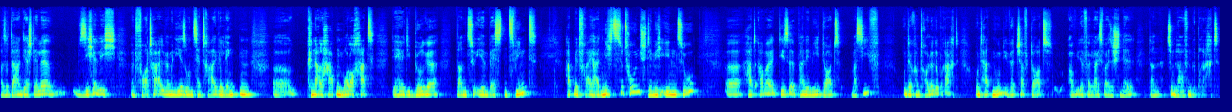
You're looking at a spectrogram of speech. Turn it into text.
Also da an der Stelle sicherlich ein Vorteil, wenn man hier so einen zentral gelenkten, äh, knallharten Moloch hat, der hier die Bürger dann zu ihrem Besten zwingt hat mit Freiheit nichts zu tun, stimme ich Ihnen zu, äh, hat aber diese Pandemie dort massiv unter Kontrolle gebracht und hat nun die Wirtschaft dort auch wieder vergleichsweise schnell dann zum Laufen gebracht.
